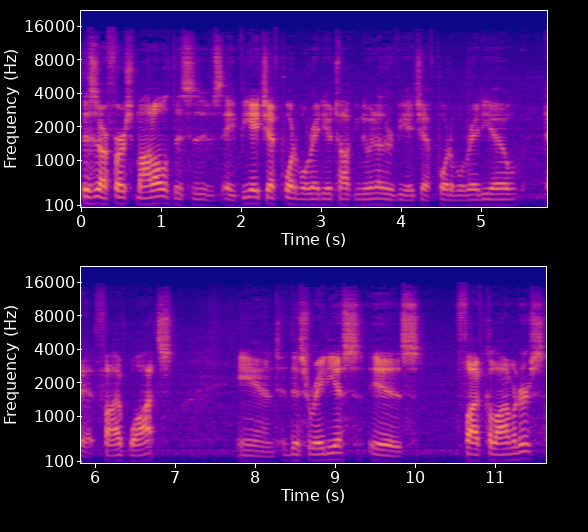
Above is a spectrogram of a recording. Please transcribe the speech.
This is our first model. This is a VHF portable radio talking to another VHF portable radio at 5 watts. And this radius is 5 kilometers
